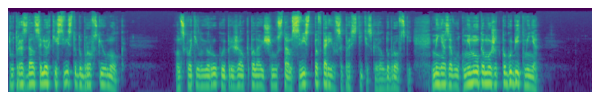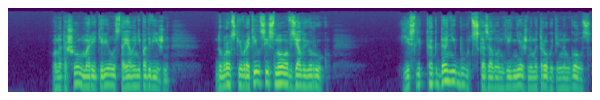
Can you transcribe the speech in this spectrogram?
Тут раздался легкий свист, и Дубровский умолк. Он схватил ее руку и прижал к пылающим устам. Свист повторился. «Простите», — сказал Дубровский. «Меня зовут. Минута может погубить меня». Он отошел, Мария Кирилловна стояла неподвижно. Дубровский вратился и снова взял ее руку. «Если когда-нибудь», — сказал он ей нежным и трогательным голосом,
